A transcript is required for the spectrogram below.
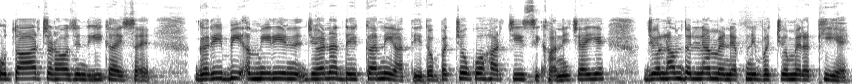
उतार चढ़ाव ज़िंदगी का हिस्सा है। गरीबी अमीरी जो है ना देख कर नहीं आती तो बच्चों को हर चीज़ सिखानी चाहिए, जो अलहमदिल्ला मैंने अपनी बच्चियों में रखी है।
